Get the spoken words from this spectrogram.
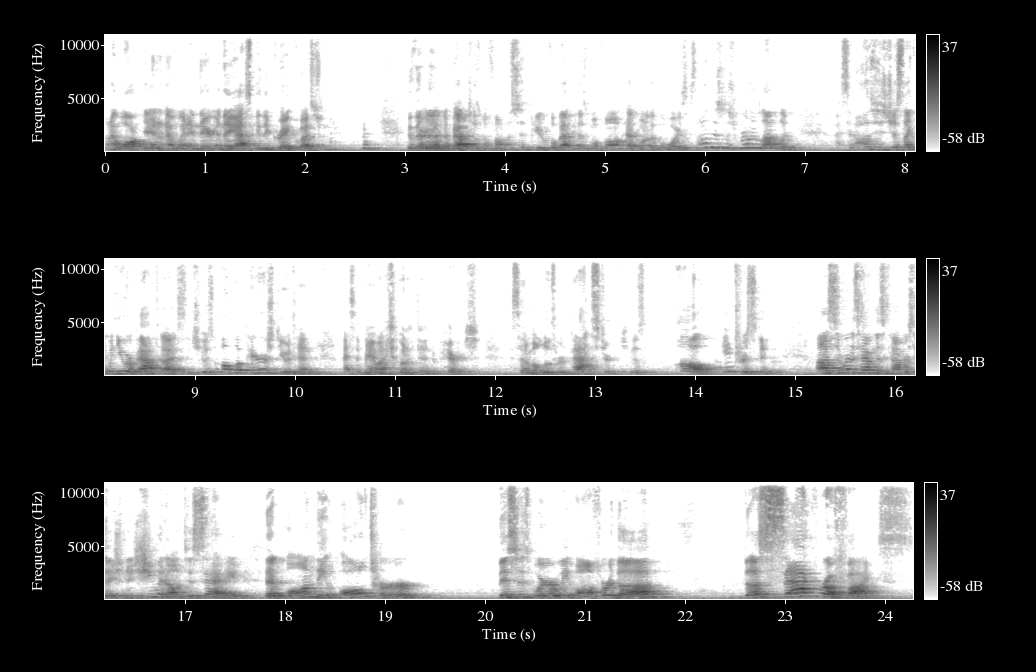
And I walked in and I went in there and they asked me the great question. They're at the baptismal font. This is a beautiful baptismal font. Had one of the boys. Said, oh, this is really lovely. I said, oh, this is just like when you were baptized. And she goes, oh, what parish do you attend? I said, ma'am, I don't attend a parish. I said, I'm a Lutheran pastor. She goes, oh, interesting. Uh, so we're just having this conversation, and she went on to say that on the altar, this is where we offer the, the sacrifice.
